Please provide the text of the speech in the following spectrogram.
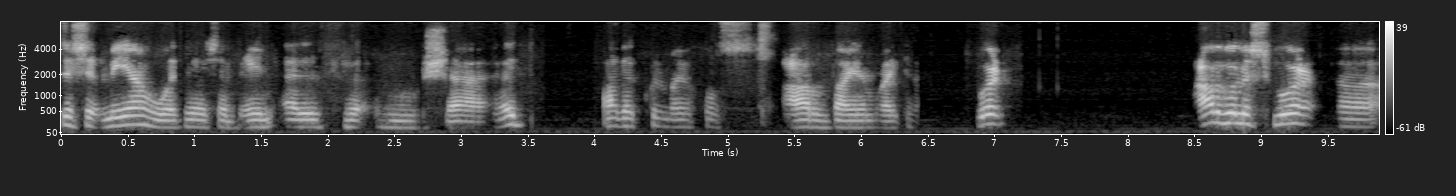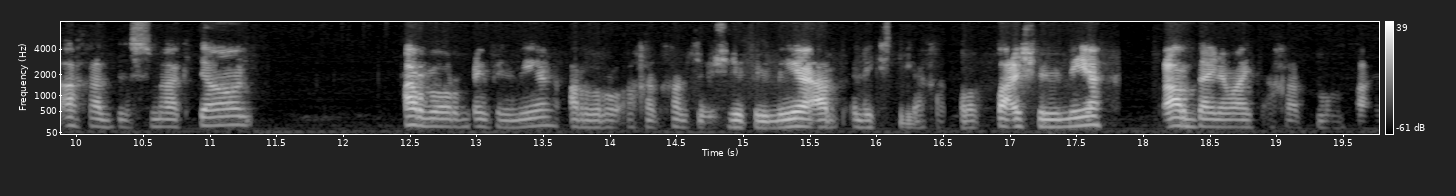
تسعمية واثنين وسبعين ألف مشاهد. هذا كل ما يخص عرض داينامايت الأسبوع. عرض الأسبوع آه، أخذ سماك داون 44% عرض رو أخذ 25% عرض ان اكس تي أخذ 13% عرض داينامايت أخذ 18%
